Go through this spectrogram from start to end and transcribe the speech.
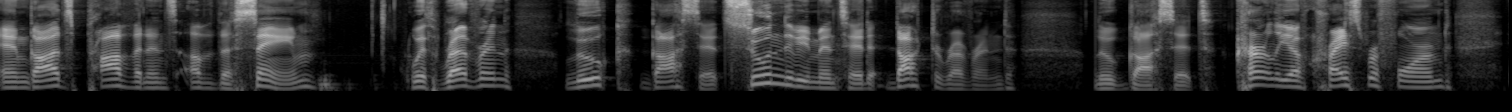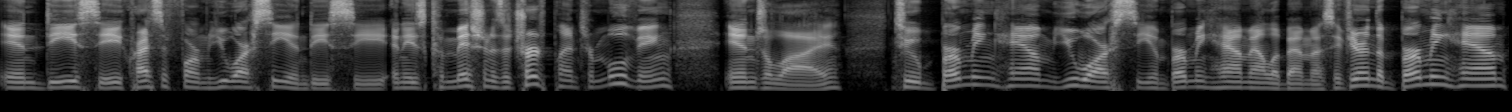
and God's providence of the same with Reverend Luke Gossett, soon to be minted Dr. Reverend Luke Gossett, currently of Christ Reformed in DC, Christ Reformed URC in DC, and he's commissioned as a church planter moving in July to Birmingham URC in Birmingham, Alabama. So if you're in the Birmingham,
